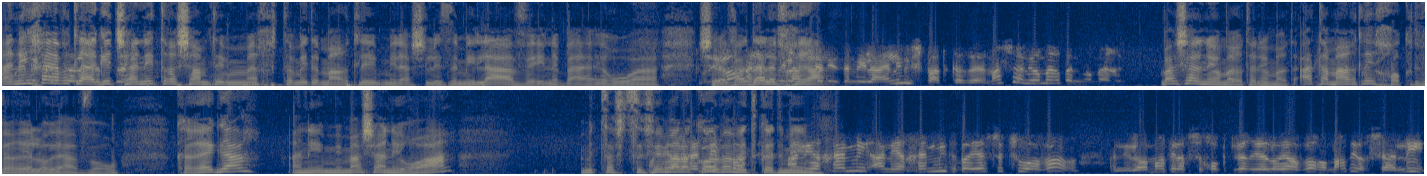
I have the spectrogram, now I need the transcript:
אני חייבת להגיד. שאני התרשמתי ממך, תמיד אמרת לי מילה שלי זה מילה, והנה באירוע של אני לא הוועדה אומרת לבחירה. מילה שלי זה מילה, אין לי משפט כזה. מה שאני אומרת, אני אומרת. מה שאני אומרת, אני אומרת. את אמרת לי, חוק טבריה לא יעבור. כרגע, אני, ממה שאני רואה, מצפצפים על הכל מתב- ומתקדמים. אני אכן, אני אכן מתביישת שהוא עבר. אני לא אמרתי לך שחוק טבריה לא יעבור, אמרתי לך שאני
